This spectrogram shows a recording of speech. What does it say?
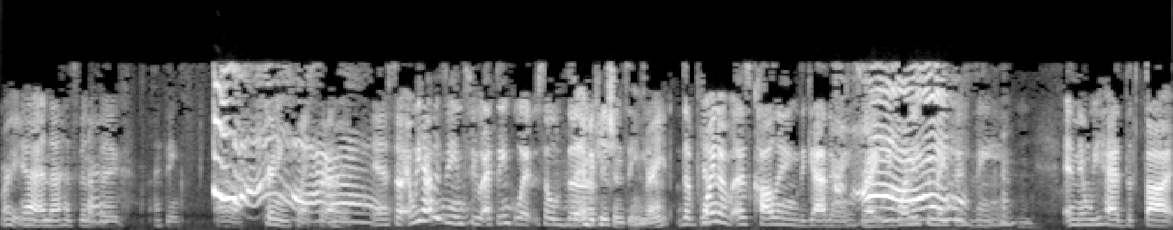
Right. Yeah, and that has been a big, I think, uh, turning point for us. Yeah, so and we have a zine too. I think what so the The invocation zine, right? the point of us calling the gatherings, right? We wanted to make this zine. And then we had the thought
